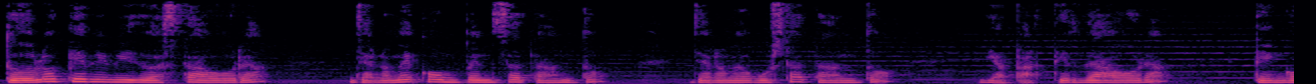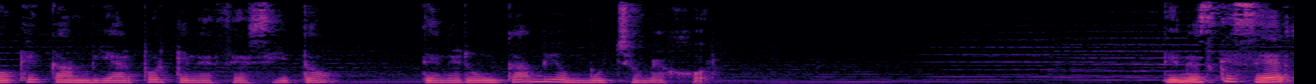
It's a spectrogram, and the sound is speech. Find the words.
todo lo que he vivido hasta ahora ya no me compensa tanto, ya no me gusta tanto y a partir de ahora tengo que cambiar porque necesito tener un cambio mucho mejor. Tienes que ser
